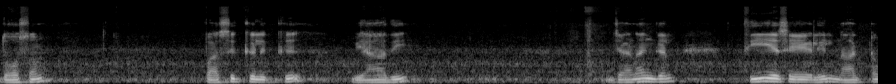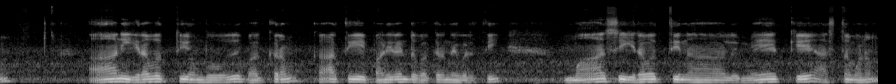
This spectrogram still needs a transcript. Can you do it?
தோஷம் பசுக்களுக்கு வியாதி ஜனங்கள் தீய செயலில் நாட்டம் ஆணி இருபத்தி ஒம்பது வக்ரம் கார்த்திகை பன்னிரெண்டு வக்ர நிவர்த்தி மாசி இருபத்தி நாலு மேற்கே அஸ்தமனம்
